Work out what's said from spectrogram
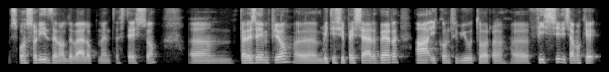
sponsorizzano il development stesso. Um, per esempio, BTC Pay Server ha i contributor fissi, diciamo che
